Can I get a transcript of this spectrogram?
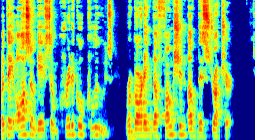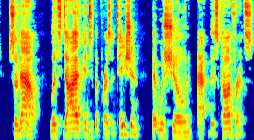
but they also gave some critical clues regarding the function of this structure. So now let's dive into the presentation that was shown at this conference.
